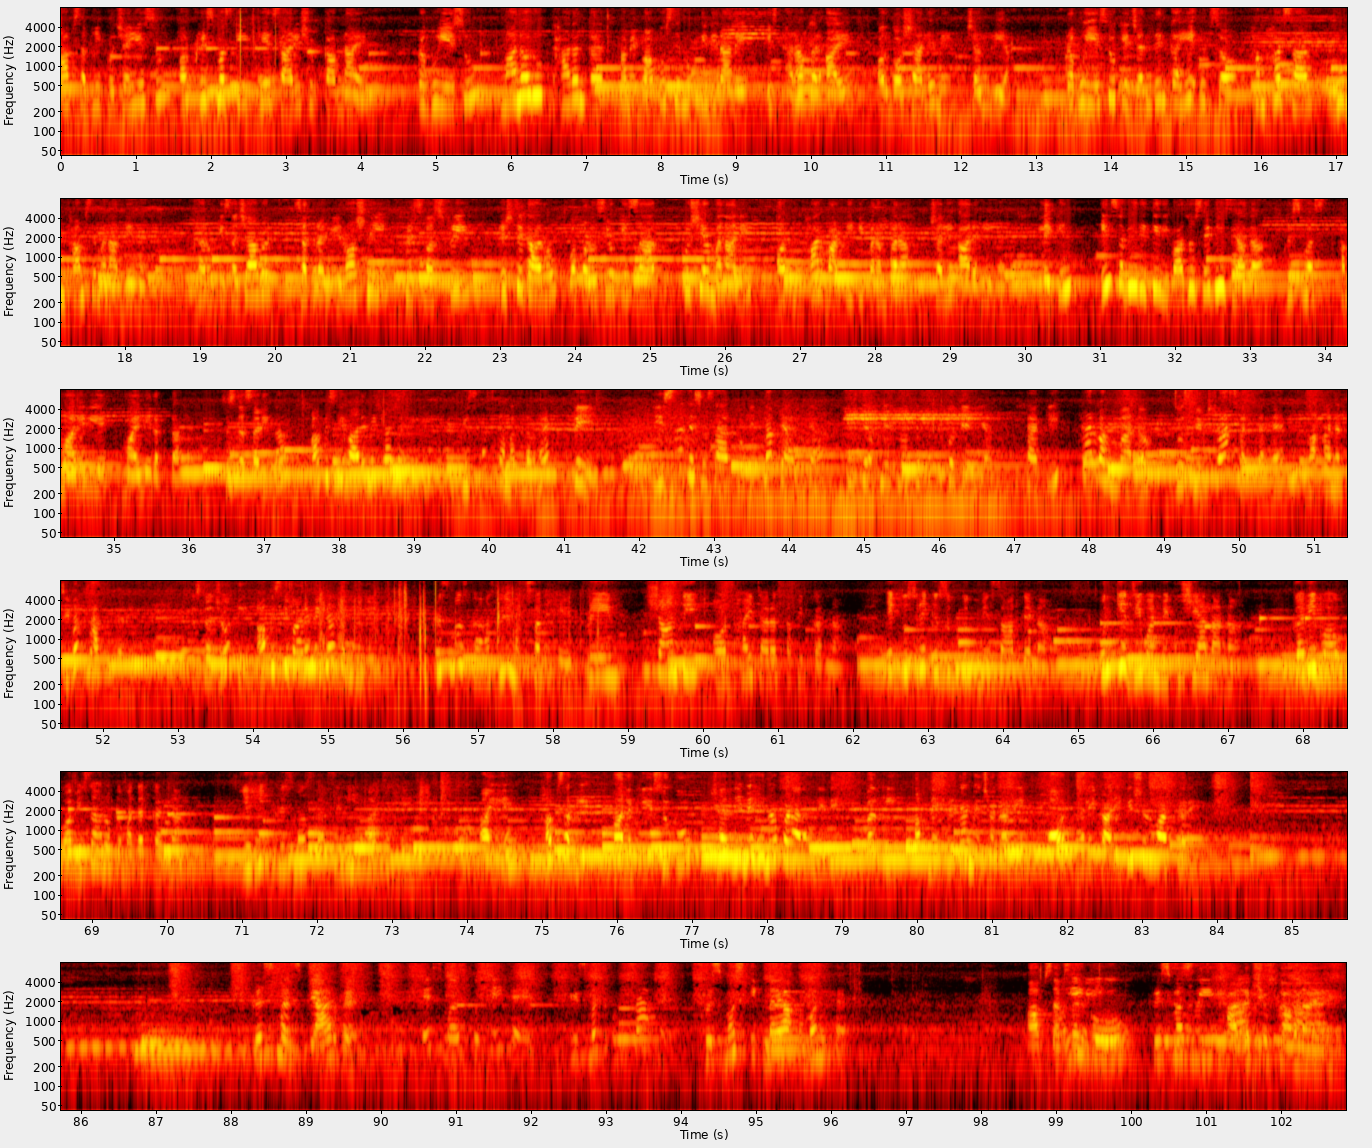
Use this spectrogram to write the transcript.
आप सभी को जय यीशु और क्रिसमस की ढेर सारी शुभकामनाएँ। प्रभु यीशु, मानव रूप धारण कर हमें पापों से मुक्ति दिलाने इस धरा पर आए और गौशाले में जन्म लिया। प्रभु यीशु के जन्मदिन का ये उत्सव हम हर साल धूमधाम से मनाते हैं। घरों की सजावट, सतरंगी रोशनी, क्रिसमस ट्री, रिश्तेदारों व पड़ोसियों के साथ खुशियाँ मनाने और उपहार बांटने की परंपरा चली आ रही है। लेकिन इन सभी रीति रिवाजों से भी ज़्यादा क्रिसमस हमारे लिए मायने रखता है। सिस्टर सरिता आप इसके बारे में क्या कहेंगे? क्रिसमस का मतलब है प्रेम। ईश्वर ने संसार को इतना प्यार किया उसने अपने इकलौते पुत्र को दे दिया ताकि हर वह मानव जो उसमें विश्वास रखता है वह अनंत जीवन प्राप्त करे। सिस्टर ज्योति आप इसके बारे में क्या कहेंगे? क्रिसमस का असली मकसद है प्रेम। शांति और भाईचारा स्थापित करना। एक दूसरे के सुख दुख में साथ देना। उनके जीवन में खुशियाँ लाना। गरीबों व बेसहारों को मदद करना। यही क्रिसमस का सही अर्थ है। आइए, हम सभी बालक यीशु को चरनी में ही ना पड़ा रहने दें, बल्कि अपने हृदय में जगह दें और भले कार्य की शुरुआत करें। क्रिसमस प्यार है। क्रिसमस खुशी है। क्रिसमस उत्साह है। क्रिसमस एक नया उमंग है। आप सभी को क्रिसमस की हार्दिक शुभकामनाएँ।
